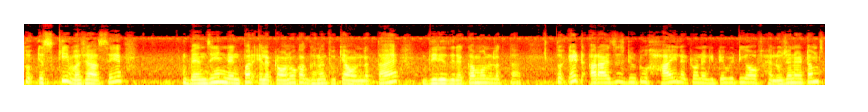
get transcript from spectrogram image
तो इसकी वजह से बेंजीन रिंग पर इलेक्ट्रॉनों का घनत्व क्या होने लगता है? धीरे धीरे कम होने लगता है। तो it arises due to high electronegativity of halogen atoms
